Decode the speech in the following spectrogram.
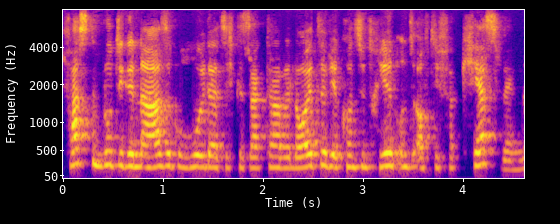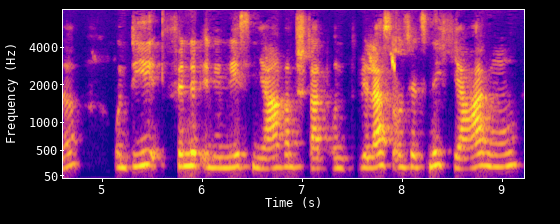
fast eine blutige Nase geholt, als ich gesagt habe, Leute, wir konzentrieren uns auf die Verkehrswende und die findet in den nächsten Jahren statt. Und wir lassen uns jetzt nicht jagen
